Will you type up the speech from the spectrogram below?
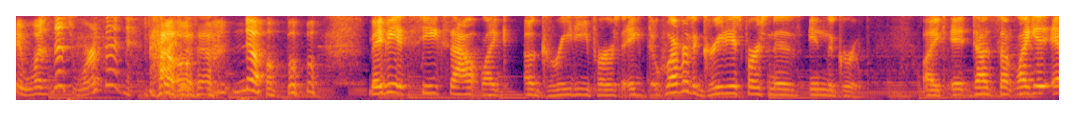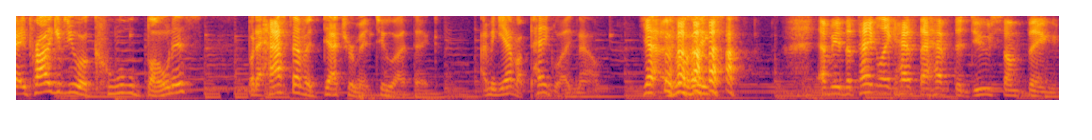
Was this worth it? I don't No. No. Maybe it seeks out like a greedy person, it- whoever the greediest person is in the group. Like it does some like it, it probably gives you a cool bonus, but it has to have a detriment too, I think. I mean, you have a peg leg now. Yeah. Like- I mean, the peg leg has to have to do something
